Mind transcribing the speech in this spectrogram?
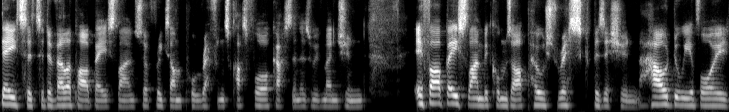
data to develop our baseline, so for example, reference class forecasting, as we've mentioned, if our baseline becomes our post risk position, how do we avoid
